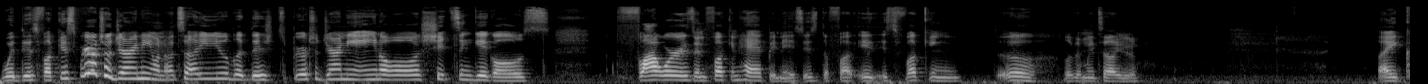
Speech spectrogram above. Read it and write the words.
with this fucking spiritual journey, when I tell you, look, this spiritual journey ain't all shits and giggles, flowers and fucking happiness. It's the fuck, it, it's fucking, ugh. Look, let me tell you. Like,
